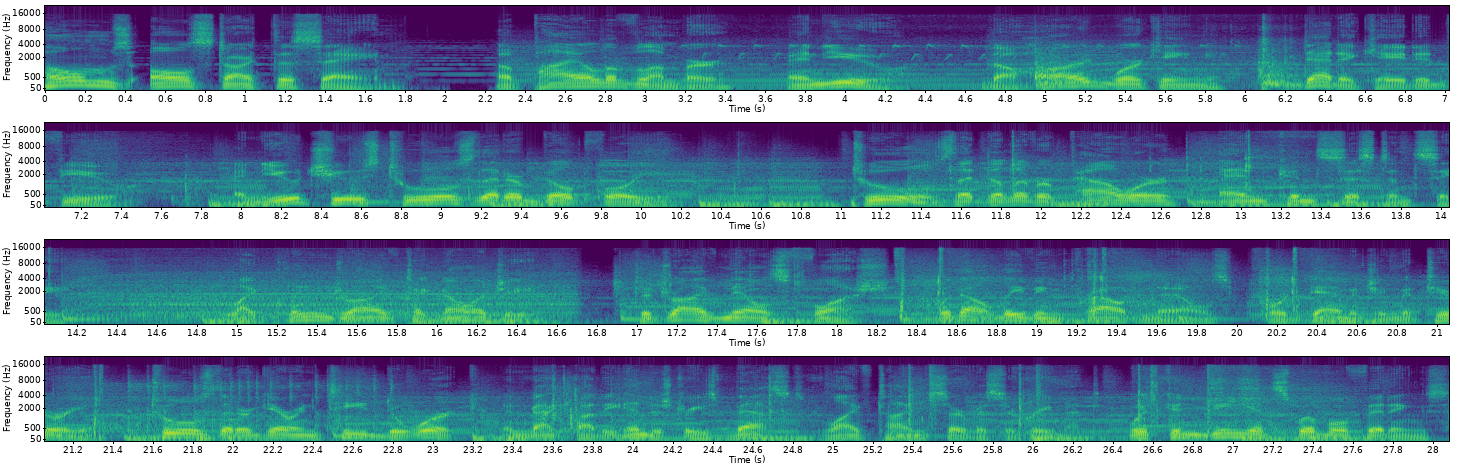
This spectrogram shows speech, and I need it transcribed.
Homes all start the same. A pile of lumber and you, the hard-working, dedicated few. And you choose tools that are built for you. Tools that deliver power and consistency. Like Clean Drive technology to drive nails flush without leaving proud nails or damaging material. Tools that are guaranteed to work and backed by the industry's best lifetime service agreement with convenient swivel fittings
